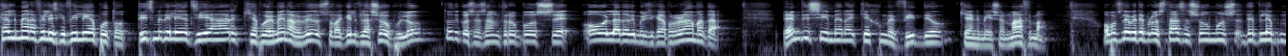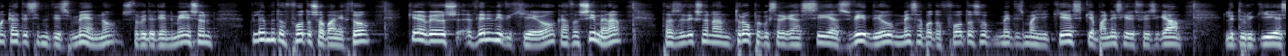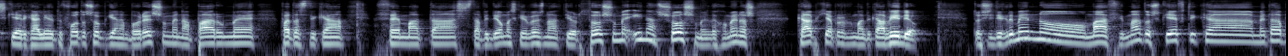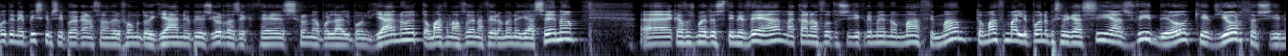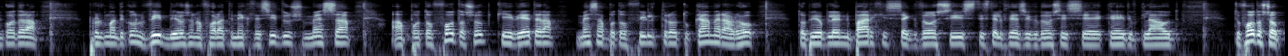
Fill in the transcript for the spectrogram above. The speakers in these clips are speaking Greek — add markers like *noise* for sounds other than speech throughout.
Καλημέρα φίλες και φίλοι από το teachme.gr και από εμένα βεβαίως το Βαγγέλη Βλασόπουλο, το δικό σας άνθρωπο σε όλα τα δημιουργικά προγράμματα. Πέμπτη σήμερα και έχουμε βίντεο και animation μάθημα. Όπως βλέπετε μπροστά σας όμως, δεν βλέπουμε κάτι συνηθισμένο στο video και animation, βλέπουμε το Photoshop ανοιχτό και βεβαίως δεν είναι τυχαίο, καθώς σήμερα θα σας δείξω έναν τρόπο επεξεργασίας βίντεο μέσα από το Photoshop με τις μαγικές και πανίσχυρες φυσικά λειτουργίες και εργαλεία του Photoshop για να μπορέσουμε να πάρουμε φανταστικά θέματα στα βίντεο μας και βεβαίως να διορθώσουμε ή να σώσουμε ενδεχομένως κάποια προβληματικά βίντεο. Το συγκεκριμένο μάθημα το σκέφτηκα μετά από την επίσκεψη που έκανα στον αδερφό μου τον Γιάννη, ο οποίος γιόρταζε χθες. Χρόνια πολλά λοιπόν Γιάννο. Το μάθημα αυτό είναι αφιερωμένο για σένα. Ε, καθώς μου έδωσε την ιδέα να κάνω αυτό το συγκεκριμένο μάθημα. Το μάθημα λοιπόν επεξεργασίας βίντεο και διόρθωση γενικότερα προβληματικών βίντεο όσον αφορά την έκθεσή τους μέσα από το Photoshop και ιδιαίτερα μέσα από το φίλτρο του Camera Raw το οποίο πλέον υπάρχει στις εκδόσεις, στις τελευταίες εκδόσεις Creative Cloud του Photoshop.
